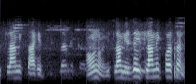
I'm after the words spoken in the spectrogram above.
ఇస్లామిక్ సాహెబ్. అవును Islam is a Islamic person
